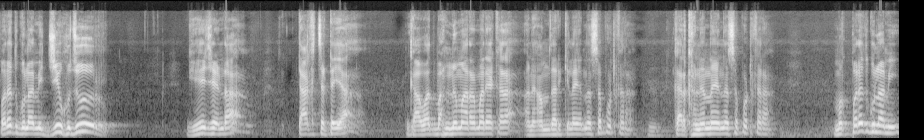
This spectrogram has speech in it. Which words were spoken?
परत गुलामी जी हुजूर! घे झेंडा टाक चटया गावात भांडणं मारामाऱ्या करा आणि आमदारकीला यांना सपोर्ट करा. कारखान्यांना यांना सपोर्ट करा. मग परत गुलामी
